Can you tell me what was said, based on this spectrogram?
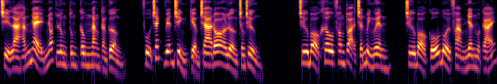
chỉ là hắn nhảy nhót lung tung công năng càng cường, phụ trách viễn chỉnh kiểm tra đo lường trong trường. Trừ bỏ khâu phong tỏa chấn bình nguyên, trừ bỏ cố bồi phàm nhân một cái,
